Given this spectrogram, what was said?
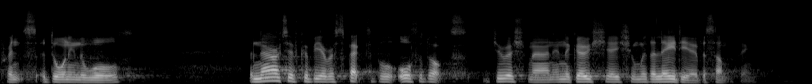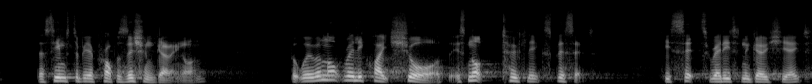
prints adorning the walls. The narrative could be a respectable Orthodox Jewish man in negotiation with a lady over something. There seems to be a proposition going on, but we're not really quite sure. It's not totally explicit. He sits ready to negotiate.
